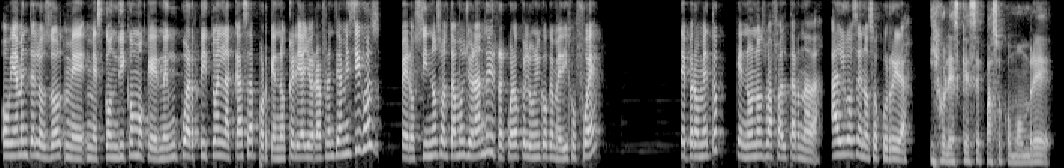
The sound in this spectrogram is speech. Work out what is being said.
obviamente los dos me, me escondí como que en un cuartito en la casa porque no quería llorar frente a mis hijos, pero sí nos soltamos llorando y recuerdo que lo único que me dijo fue, te prometo que no nos va a faltar nada. Algo se nos ocurrirá. Híjole, es que ese paso como hombre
